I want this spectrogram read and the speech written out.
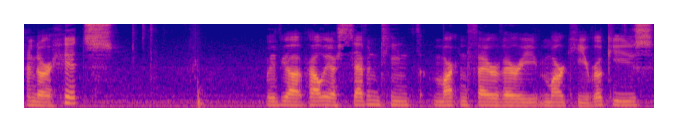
And our hits, we've got probably our 17th Martin Fehervary Marquee Rookies.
